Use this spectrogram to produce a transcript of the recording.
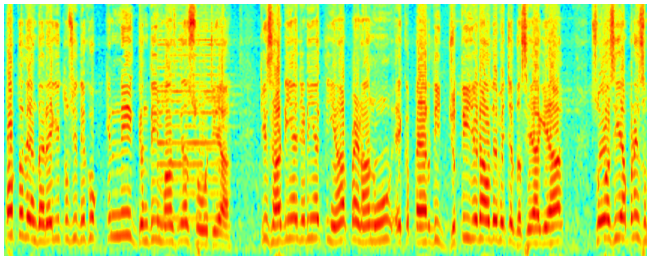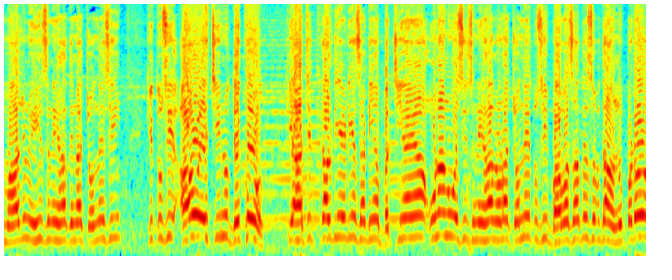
ਪੁੱਤ ਦੇ ਅੰਦਰ ਰਹੇਗੀ। ਤੁਸੀਂ ਦੇਖੋ ਕਿੰਨੀ ਗੰਦੀ ਮਾਨਸਿਕਤਾ ਸੋਚ ਆ ਕਿ ਸਾਡੀਆਂ ਜਿਹੜੀਆਂ ਧੀਆਂ ਭੈਣਾਂ ਨੂੰ ਇੱਕ ਪੈਰ ਦੀ ਜੁੱਤੀ ਜਿਹੜਾ ਉਹਦੇ ਵਿੱਚ ਦੱਸਿਆ ਗਿਆ। ਸੋ ਅਸੀਂ ਆਪਣੇ ਸਮਾਜ ਨੂੰ ਇਹੀ ਸੁਨੇਹਾ ਦੇਣਾ ਚਾਹੁੰਦੇ ਸੀ ਕਿ ਤੁਸੀਂ ਆਓ ਇਸ ਚੀਜ਼ ਨੂੰ ਦੇਖੋ ਕਿ ਅੱਜ ਕੱਲ ਦੀਆਂ ਜਿਹੜੀਆਂ ਸਾਡੀਆਂ ਬੱਚੀਆਂ ਆ, ਉਹਨਾਂ ਨੂੰ ਅਸੀਂ ਸੁਨੇਹਾ ਲਾਉਣਾ ਚਾਹੁੰਦੇ। ਤੁਸੀਂ ਬਾਬਾ ਸਾਹਿਬ ਦੇ ਸੰਵਿਧਾਨ ਨੂੰ ਪੜ੍ਹੋ।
